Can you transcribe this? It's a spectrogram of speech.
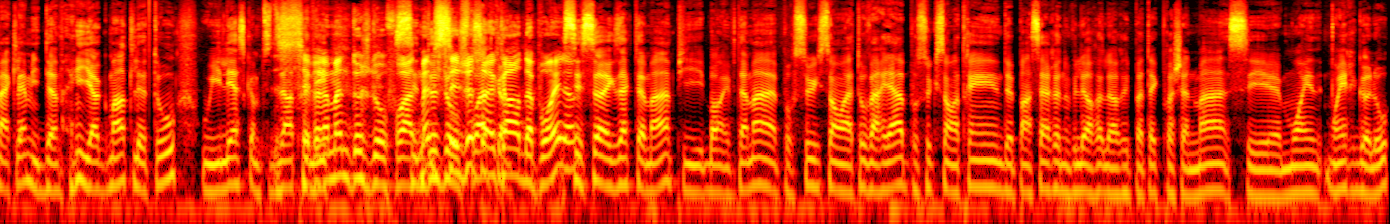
McClem, il, demain, il augmente le taux ou il laisse, comme tu dis, C'est vraiment une douche d'eau froide. Même si c'est juste un quart de point, C'est ça, exactement. Puis, bon, évidemment, pour ceux qui sont à taux variable, pour ceux qui sont en train de penser à renouveler leur, hypothèque prochainement, c'est moins, moins rigolo.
